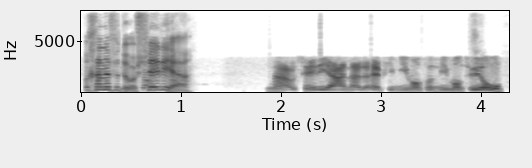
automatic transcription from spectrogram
We gaan even door, CDA. Nou, CDA, nou, daar heb je niemand, want niemand wil.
